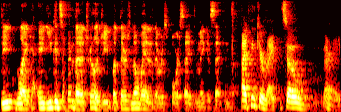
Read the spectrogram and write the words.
the like you consider that a trilogy, but there's no way that there was foresight to make a second. I think you're right. So, all right,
